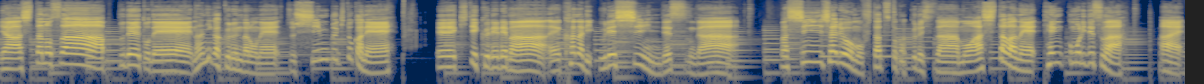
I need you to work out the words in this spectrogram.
いや、明日のさ、アップデートで何が来るんだろうね。ちょ新武器とかね、えー、来てくれれば、えー、かなり嬉しいんですが、まあ、新車両も2つとか来るしさ、もう明日はね、てんこ盛りですわ。はい。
